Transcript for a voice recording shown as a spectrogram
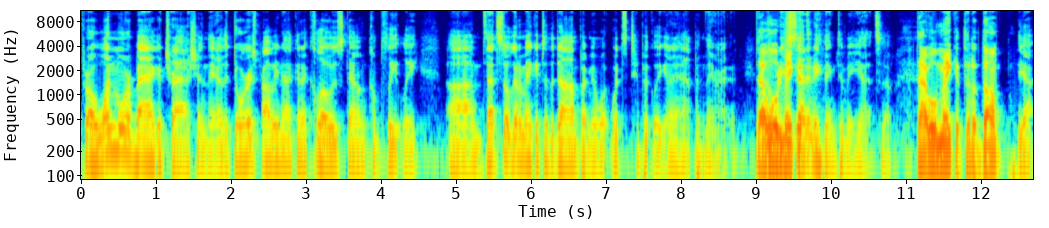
throw one more bag of trash in there. The door is probably not going to close down completely. Um, is that still going to make it to the dump? I mean, what, what's typically going to happen there? I, That will make said it- anything to me yet. So That will make it to the dump. yeah,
